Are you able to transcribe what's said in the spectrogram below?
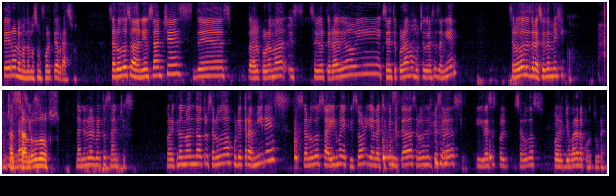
Pero le mandamos un fuerte abrazo. Saludos a Daniel Sánchez de, para el programa Soy Arte Radio y excelente programa. Muchas gracias, Daniel. Saludos desde la Ciudad de México. Muchas gracias. Saludos. Daniel Alberto Sánchez. Por aquí nos manda otro saludo, Julieta Ramírez. Saludos a Irma y a Crisor y a la chica invitada. Saludos especiales y gracias por saludos por llevar a la cultura.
